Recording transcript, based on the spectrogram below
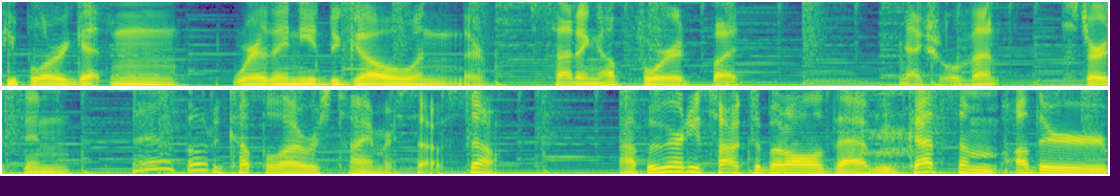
people are getting where they need to go, and they're setting up for it. But the actual event starts in eh, about a couple hours time or so. So. Uh, but we already talked about all of that. We've got some other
